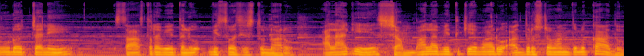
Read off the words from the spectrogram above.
చూడొచ్చని శాస్త్రవేత్తలు విశ్వసిస్తున్నారు. అలాగే శంబాల వెతికేవారు అదృష్టవంతులు కాదు.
